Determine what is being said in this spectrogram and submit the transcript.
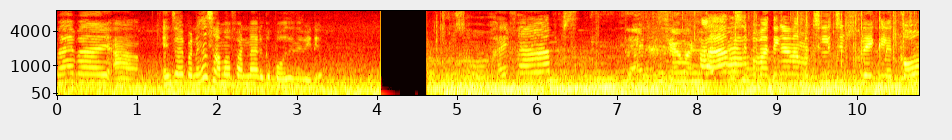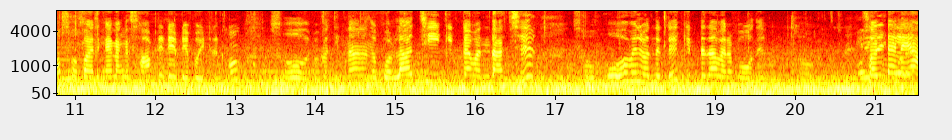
bye bye ஆ என்ஜாய் பண்ணுங்கள் செம ஃபன்னாக இருக்க போகுது இந்த video so hi fams fams இப்போ பார்த்தீங்கன்னா நம்ம சில்லி சிப்ஸ் பிரேக்கில் இருக்கோம். ஸோ பாருங்கள் நாங்கள் சாப்பிட்டுட்டே அப்படியே போயிட்டு இருக்கோம். ஸோ இப்போ பார்த்தீங்கன்னா நாங்கள் பொள்ளாச்சி கிட்ட வந்தாச்சு. ஸோ கோவில் வந்துட்டு கிட்ட தான் வரப்போகுது. ஸோ சொல்லிட்டேன் இல்லையா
